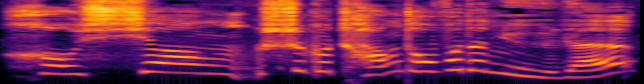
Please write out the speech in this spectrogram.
好像是个长头发的女人，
